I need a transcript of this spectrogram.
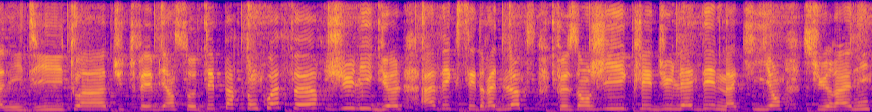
Annie, dis-toi, tu te fais bien sauter par ton coiffeur. Julie gueule avec ses dreadlocks, faisant gicler du lait démaquillant sur Annie.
